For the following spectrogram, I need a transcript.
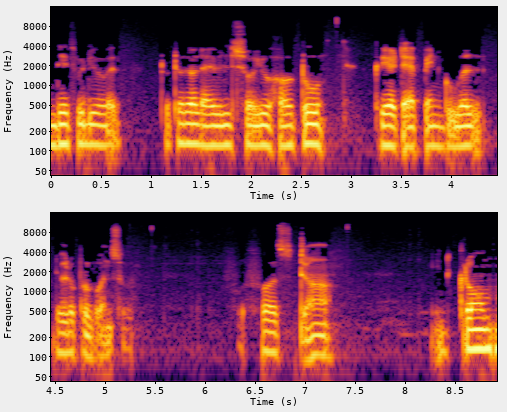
in this video tutorial I will show you how to create app in Google Developer Console. First uh, in Chrome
